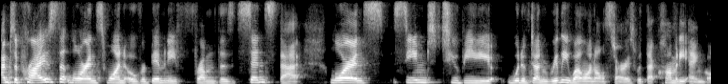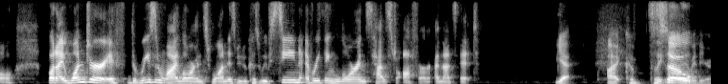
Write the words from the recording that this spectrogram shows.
I'm surprised that Lawrence won over Bimini from the sense that Lawrence seemed to be would have done really well on All Stars with that comedy angle. But I wonder if the reason why Lawrence won is because we've seen everything Lawrence has to offer, and that's it. yeah i completely So- agree with you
